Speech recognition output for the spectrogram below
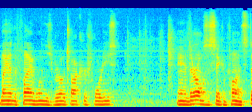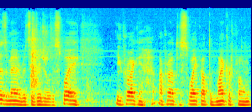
Might have to find one of these Road Talker 40s. And they're almost the same components. It doesn't matter if it's a digital display you probably can, I probably have to swipe out the microphone,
